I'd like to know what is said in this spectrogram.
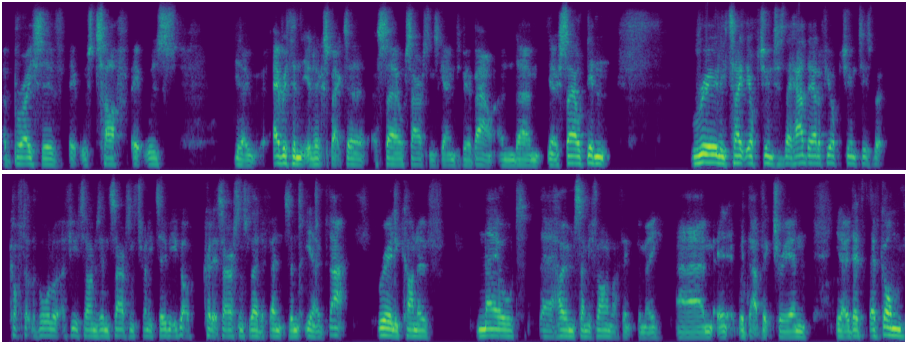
abrasive. It was tough. It was, you know, everything that you'd expect a, a Sale Saracens game to be about. And um, you know, Sale didn't really take the opportunities they had. They had a few opportunities, but coughed up the ball a few times in Saracens 22. But you've got to credit Saracens for their defence, and you know that really kind of nailed their home semi-final. I think for me, um, with that victory. And you know they've they've gone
